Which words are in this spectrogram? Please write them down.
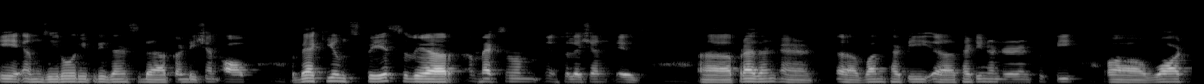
am0 represents the condition of vacuum space where maximum insolation is uh, present and 130 1350 watt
